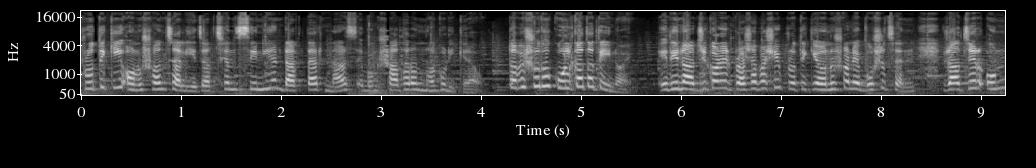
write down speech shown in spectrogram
প্রতীকী অনুসরণ চালিয়ে যাচ্ছেন সিনিয়র ডাক্তার, নার্স এবং সাধারণ নাগরিকেরাও। তবে শুধু কলকাতাতেই নয়, এদিন আর্যিকরের পাশাপাশি প্রতীকী অনুসরণে বসেছেন রাজ্যের অন্য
